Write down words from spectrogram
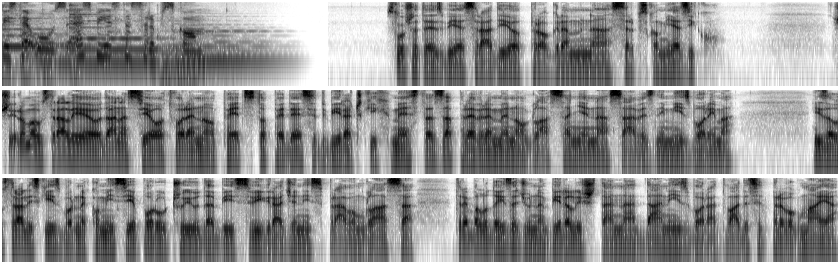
Vi ste uz SBS na Srpskom. Slušate SBS radio, program na srpskom jeziku. Širom Australije od danas je otvoreno 550 biračkih mesta za prevremeno glasanje na saveznim izborima. Iz Australijske izborne komisije poručuju da bi svi građani s pravom glasa trebalo da izađu na birališta na dan izbora 21. maja,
